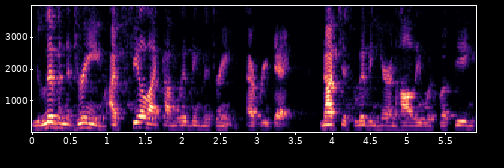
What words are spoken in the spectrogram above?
you're living the dream, I feel like I'm living the dream every day. Not just living here in Hollywood, but being,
